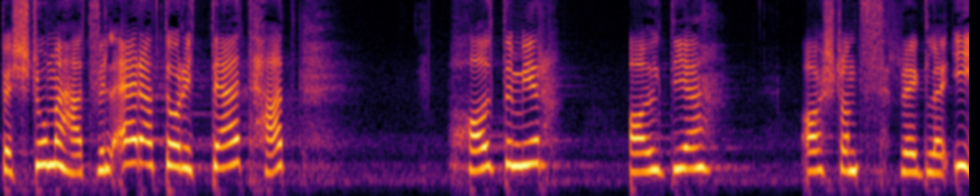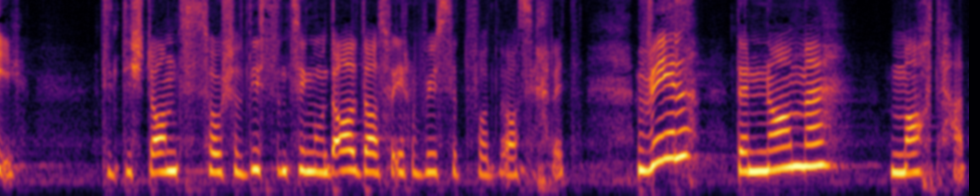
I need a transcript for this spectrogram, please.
bestimmt hat, weil er Autorität hat, halten wir all die Anstandsregeln ein. Die Distanz, Social Distancing und all das, ihr wisst, von was ich rede. Weil der Name Macht hat,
